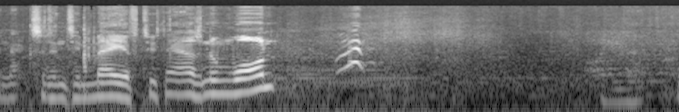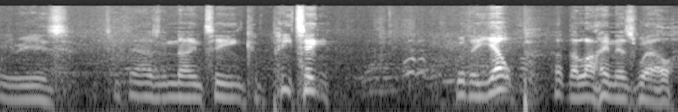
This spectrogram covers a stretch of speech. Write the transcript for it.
An accident in May of 2001. And, uh, here he is, 2019, competing with a Yelp at the line as well.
